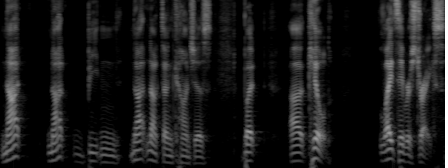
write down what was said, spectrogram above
not not beaten, not knocked unconscious, but uh, killed lightsaber strikes.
